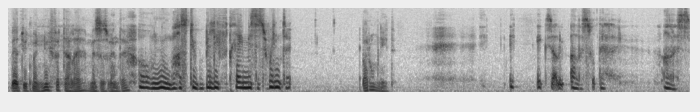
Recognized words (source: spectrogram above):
wilt u het me nu vertellen, Mrs. Winter? Oh, noem alstublieft geen Mrs. Winter. Waarom niet? Ik, ik zal u alles vertellen. Alles.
